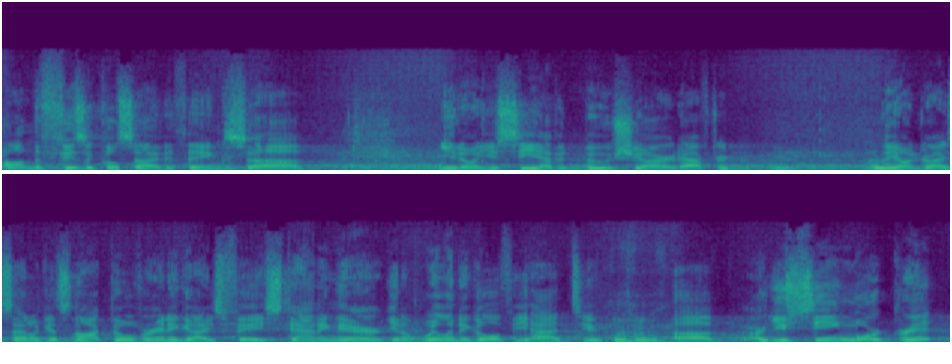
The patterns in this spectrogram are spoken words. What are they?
on the physical side of things, uh, you know, you see Evan Bouchard after Leon Draisaitl gets knocked over in a guy's face, standing there, you know, willing to go if he had to. Uh, are you seeing more grit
